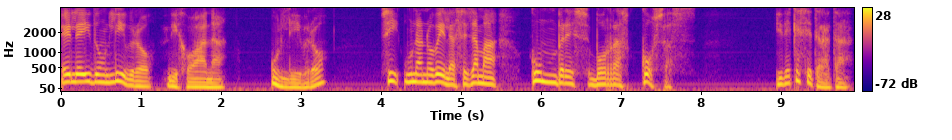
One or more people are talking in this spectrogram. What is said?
He leído un libro, dijo Ana. ¿Un libro? Sí, una novela, se llama Cumbres Borrascosas. ¿Y de qué se trata?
